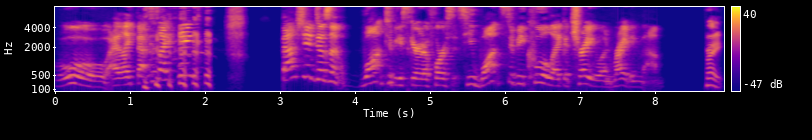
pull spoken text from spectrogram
Ooh, I like that because I think Bastian doesn't want to be scared of horses. He wants to be cool like Atreyu and riding them. Right.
